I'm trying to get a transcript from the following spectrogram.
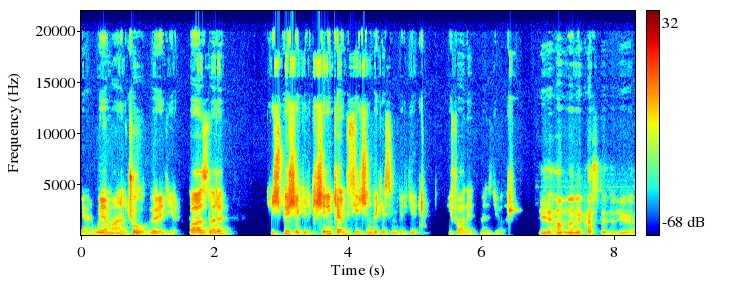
yani ulemanın çoğu öyle diyor. Bazıları hiçbir şekilde kişinin kendisi için de kesin bilgi ifade etmez diyorlar. İlhamla ne kastediliyor?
